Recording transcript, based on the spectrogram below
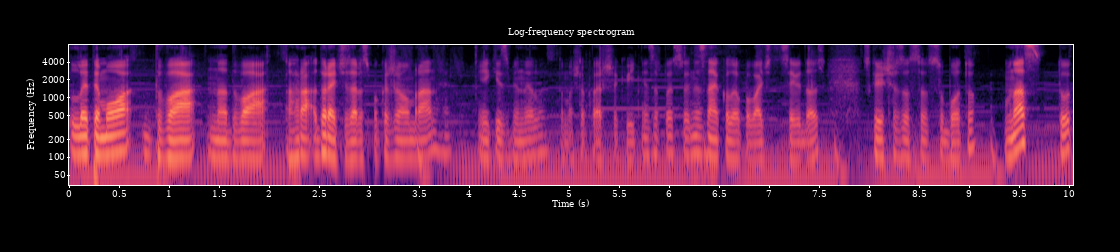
летимо 2 на 2 гра. До речі, зараз покажу вам ранги, які змінили, тому що 1 квітня записую. Не знаю, коли ви побачите цей відос. Скоріше за все, в суботу. У нас тут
